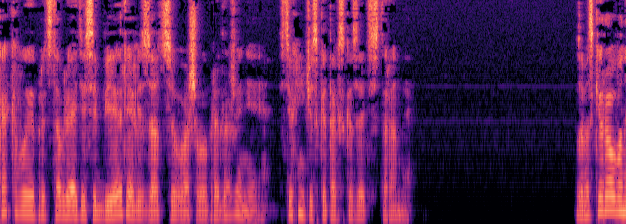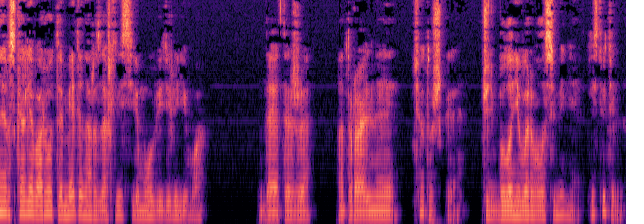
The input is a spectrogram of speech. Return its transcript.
Как вы представляете себе реализацию вашего предложения с технической, так сказать, стороны? Замаскированные в скале ворота медленно разошлись, и увидели его. Да это же натуральная тетушка. Чуть было не вырвалось у меня. Действительно.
